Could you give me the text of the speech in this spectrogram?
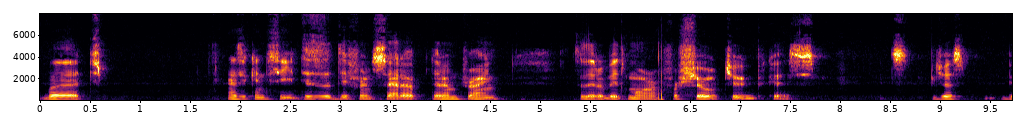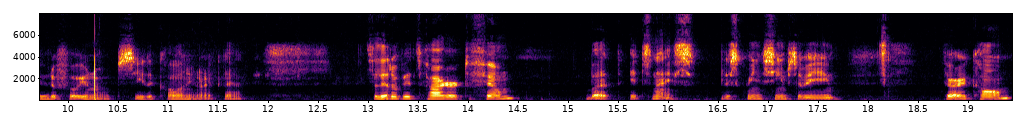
But as you can see this is a different setup that I'm trying. It's a little bit more for show too because it's just beautiful you know to see the colony like that. It's a little bit harder to film but it's nice. The screen seems to be very calm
